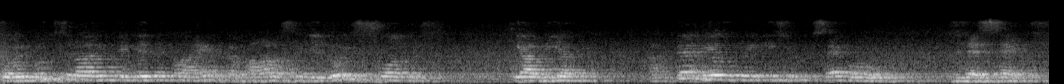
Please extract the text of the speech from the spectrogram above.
sobretudo se nós entendermos naquela época, falava-se de dois sonos que havia até mesmo no início do século XVII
